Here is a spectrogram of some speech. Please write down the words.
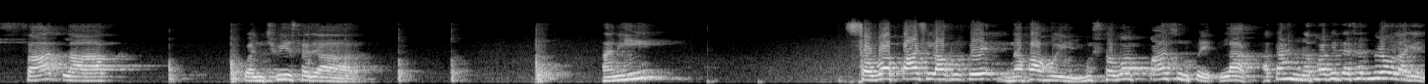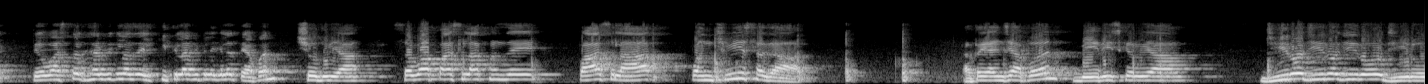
सात लाख पंचवीस हजार. आणि सव्वा पाच लाख रुपये नफा होईल. मग सव्वा पाच रुपये लाख. आता हा नफा बी त्याच्यात मिळावा लागेल. तेव्हाच तर घर विकलं जाईल. कितीला विकलं गेलं ते आपण शोधूया. सव्वा पाच लाख म्हणजे पाच लाख पंचवीस हजार. आता यांची आपण बेरीज करूया. Zero zero zero zero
